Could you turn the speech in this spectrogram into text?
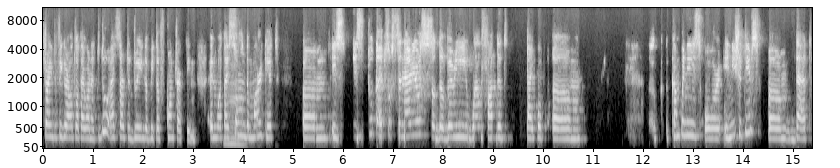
trying to figure out what I wanted to do, I started doing a bit of contracting. And what mm. I saw on mm-hmm. the market um, is is two types of scenarios. So the very well funded type of um, companies or initiatives um, that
